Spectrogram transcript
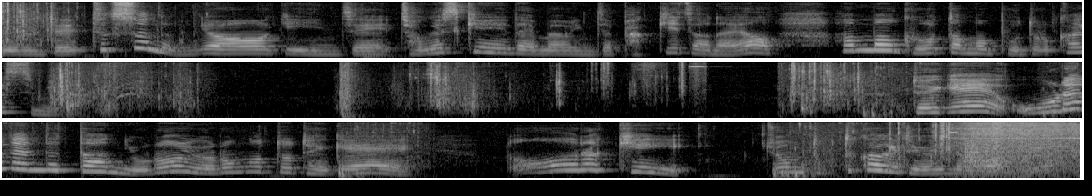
그 이제 특수 능력이 이제 정의 스킨이 되면 이제 바뀌잖아요. 한번 그것도 한번 보도록 하겠습니다. 되게 오래된 듯한 요런 요런 것도 되게 노랗게 좀 독특하게 되어 있는 것 같아요.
